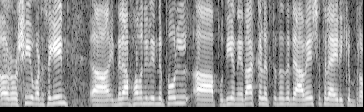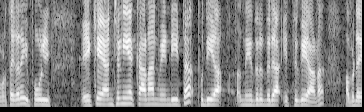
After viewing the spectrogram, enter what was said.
റോഷി വൺസ് അഗെയിൻ ഇന്ദിരാഭവനിൽ ഇന്നിപ്പോൾ പുതിയ നേതാക്കൾ എത്തുന്നതിന്റെ ആവേശത്തിലായിരിക്കും പ്രവർത്തകർ. ഇപ്പോൾ എ കെ ആന്റണിയെ കാണാൻ വേണ്ടിയിട്ട് പുതിയ നേതൃനിര എത്തുകയാണ്. അവിടെ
